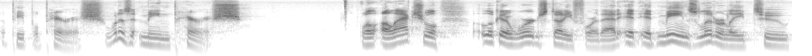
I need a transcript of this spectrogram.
the people perish. What does it mean, perish? Well, I'll actual look at a word study for that. It, it means literally to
